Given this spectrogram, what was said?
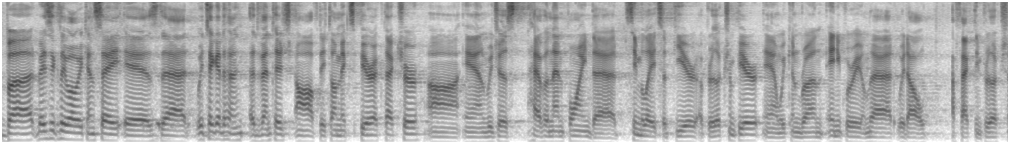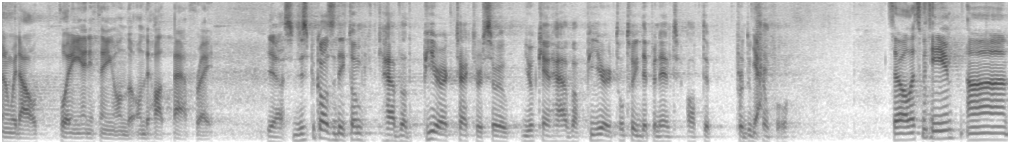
But basically what we can say is that we take advantage of the Datomic's peer architecture uh, and we just have an endpoint that simulates a peer, a production peer, and we can run any query on that without affecting production, without putting anything on the, on the hot path, right? Yes, just because they don't have a peer architecture, so you can have a peer totally dependent of the production Yeah. flow. So let's continue. Uh,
